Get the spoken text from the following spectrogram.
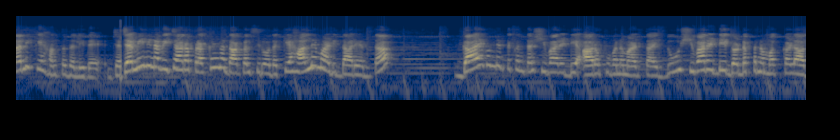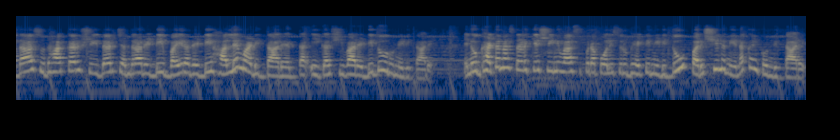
ತನಿಖೆ ಹಂತದಲ್ಲಿದೆ. ಜಮೀನಿನ ವಿಚಾರ ಪ್ರಕರಣ ದಾಖಲಿಸಿರೋದಕ್ಕೆ ಹಲ್ಲೆ ಮಾಡಿದ್ದಾರೆ ಅಂತ ಗಾಯಗೊಂಡಿರ್ತಕ್ಕಂಥ ಶಿವಾರೆಡ್ಡಿ ಆರೋಪವನ್ನು ಮಾಡ್ತಾ ಇದ್ದು, ಶಿವಾರೆಡ್ಡಿ ದೊಡ್ಡಪ್ಪನ ಮಕ್ಕಳಾದ ಸುಧಾಕರ್, ಶ್ರೀಧರ್, ಚಂದ್ರಾರೆಡ್ಡಿ, ಬೈರರೆಡ್ಡಿ ಹಲ್ಲೆ ಮಾಡಿದ್ದಾರೆ ಅಂತ ಈಗ ಶಿವಾರೆಡ್ಡಿ ದೂರು ನೀಡಿದ್ದಾರೆ. ಇನ್ನು ಘಟನಾ ಸ್ಥಳಕ್ಕೆ ಶ್ರೀನಿವಾಸಪುರ ಪೊಲೀಸರು ಭೇಟಿ ನೀಡಿದ್ದು, ಪರಿಶೀಲನೆಯನ್ನು ಕೈಗೊಂಡಿದ್ದಾರೆ.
